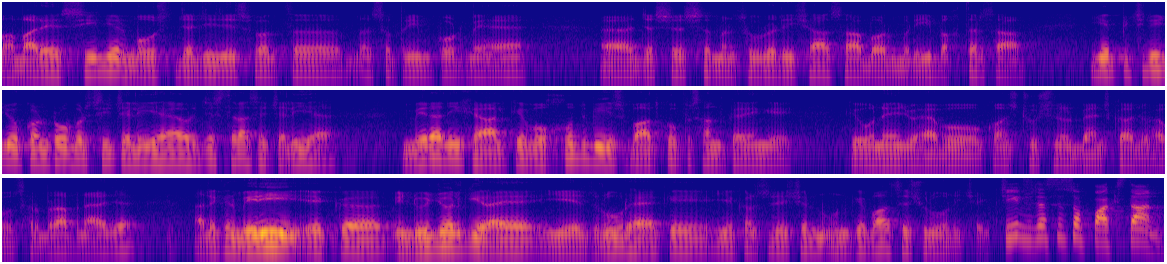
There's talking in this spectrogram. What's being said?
हमारे सीनियर मोस्ट जजेज इस वक्त सुप्रीम कोर्ट में हैं जस्टिस मंसूर अली शाह साहब और मरीब अख्तर साहब, ये पिछली जो कंट्रोवर्सी चली है और जिस तरह से चली है, मेरा नहीं ख्याल कि वो ख़ुद भी इस बात को पसंद करेंगे कि उन्हें जो है वो कॉन्स्टिट्यूशनल बेंच का जो है वो सरबराह बनाया जाए। लेकिन मेरी एक इंडिविजुअल की राय ये ज़रूर है कि ये कंसिडरेशन उनके बाद से शुरू होनी चाहिए। चीफ जस्टिस ऑफ़ पाकिस्तान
